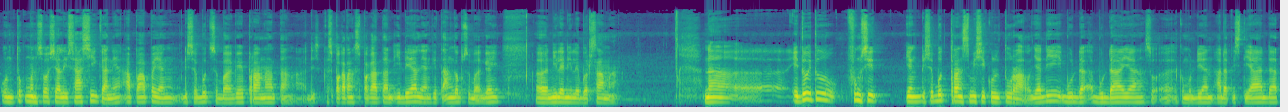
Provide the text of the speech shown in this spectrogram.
untuk mensosialisasikan ya apa-apa yang disebut sebagai pranata kesepakatan-kesepakatan ideal yang kita anggap sebagai nilai-nilai bersama. Nah itu itu fungsi yang disebut transmisi kultural. Jadi budaya, eh, kemudian adat istiadat,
